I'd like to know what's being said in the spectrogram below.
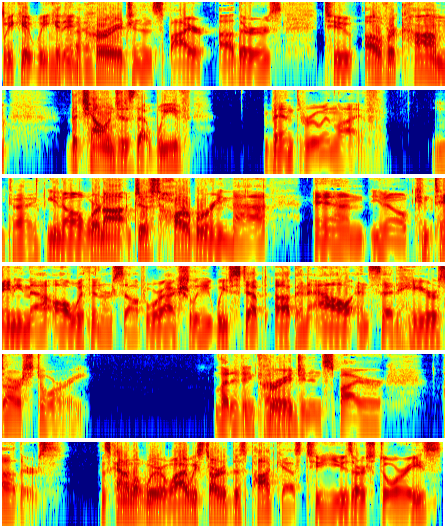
We could we could Okay. encourage and inspire others to overcome the challenges that we've been through in life Okay. you know we're not just harboring that and you know containing that all within ourselves we're actually we've stepped up and out and said here's our story let it Okay. encourage and inspire others that's kind of what we're why we started this podcast to use our stories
